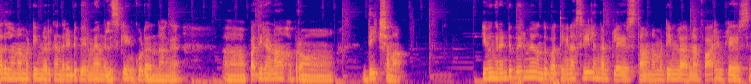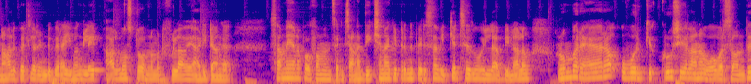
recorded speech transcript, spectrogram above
அதில் நம்ம டீமில் இருக்க அந்த ரெண்டு பேருமே அந்த லிஸ்ட்லேயும் கூட இருந்தாங்க. பதிரனா அப்புறம் தீக்ஷனா. இவங்க ரெண்டு பேருமே வந்து பார்த்தீங்கன்னா ஸ்ரீலங்கன் பிளேயர்ஸ் தான். நம்ம டீமில் இருந்த ஃபாரின் பிளேயர்ஸ் நாலு பேர்த்தில் ரெண்டு பேராக இவங்களே ஆல்மோஸ்ட் டோர்னமெண்ட் ஃபுல்லாகவே ஆடிட்டாங்க. செமையான பெர்ஃபார்மன்ஸ் இருந்துச்சு. ஆனால் தீக்ஷனா கிட்டேருந்து பெருசாக விக்கெட்ஸ் எதுவும் இல்லை அப்படின்னாலும் ரொம்ப ரேராக ஒவ்வொரு க்யூ க்ரூஷியலான ஓவர்ஸை வந்து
